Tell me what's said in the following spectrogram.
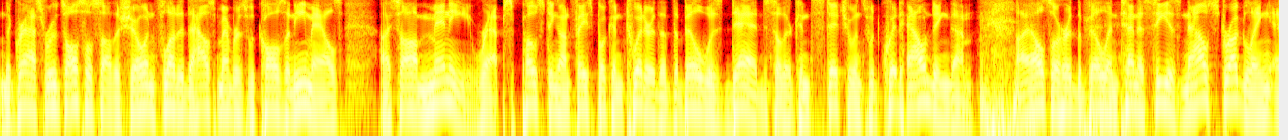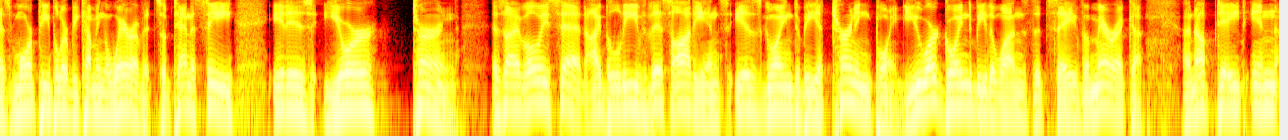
The grassroots also saw the show and flooded the House members with calls and emails. I saw many reps posting on Facebook and Twitter that the bill was dead so their constituents would quit hounding them. I also heard the bill in Tennessee is now struggling as more people are becoming aware of it. So, Tennessee, it is your turn. As I've always said, I believe this audience is going to be a turning point. You are going to be the ones that save America. An update in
